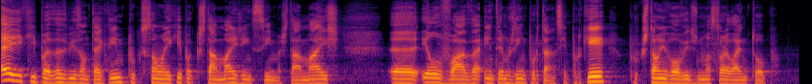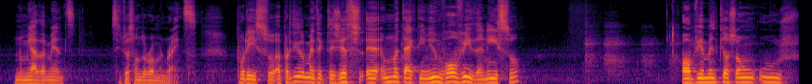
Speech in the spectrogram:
a equipa da divisão Tag Team porque são a equipa que está mais em cima, está mais uh, elevada em termos de importância. Porquê? Porque estão envolvidos numa storyline topo, nomeadamente a situação do Roman Reigns. Por isso, a partir do momento em que tens eh, uma tag team envolvida nisso, obviamente que eles são os,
